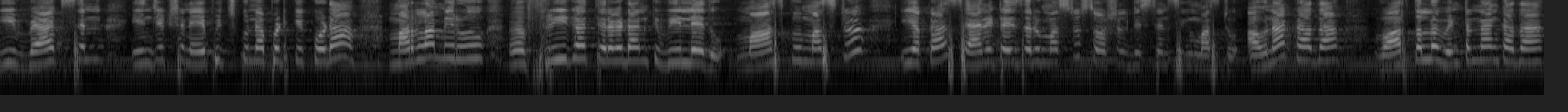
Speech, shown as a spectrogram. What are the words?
ఈ వ్యాక్సిన్ ఇంజెక్షన్ వేయించుకున్నప్పటికీ కూడా మరలా మీరు ఫ్రీగా తిరగడానికి వీల్లేదు. మాస్క్ మస్ట్ ఈ యొక్క sanitizer must social distancing must. అవునా కాదా? వార్తల్లో వింటున్నాం కదా.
